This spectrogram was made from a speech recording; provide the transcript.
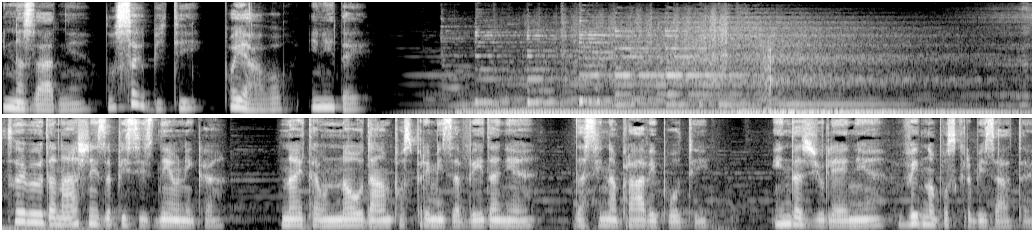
in na zadnje do vseh biti, pojavov in idej. To je bil današnji zapis iz dnevnika. Naj te v nov dan pospremi zavedanje, da si na pravi poti in da življenje vedno poskrbi za te.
